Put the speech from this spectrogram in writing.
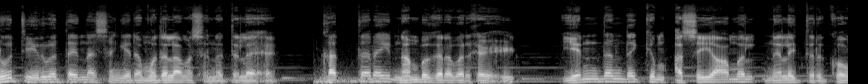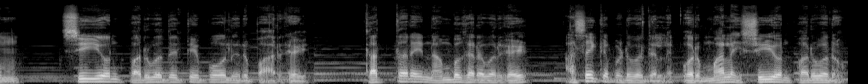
நூற்றி இருபத்தைந்தாம் சங்கீதம் முதலாம் வசனத்தில் கத்தரை நம்புகிறவர்கள் எந்தெந்தைக்கும் அசையாமல் நிலைத்திருக்கும் சீயோன் பர்வதத்தை போல் இருப்பார்கள். கத்தரை நம்புகிறவர்கள் அசைக்கப்படுவதில்லை. ஒரு மலை சீயோன் பர்வதம்.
